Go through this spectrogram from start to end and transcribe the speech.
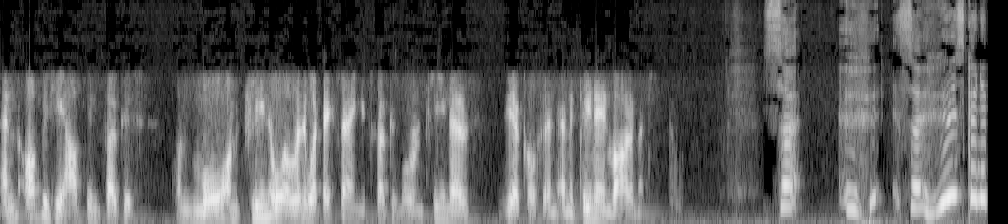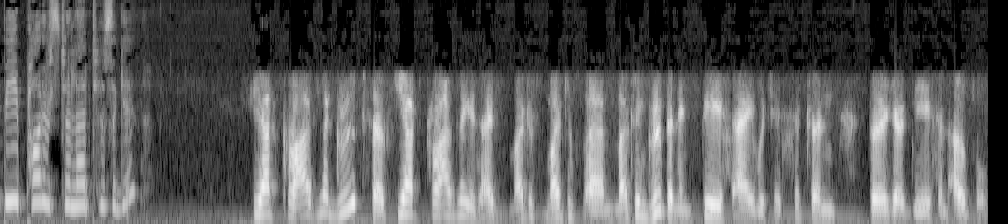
and obviously help them focus on more on clean oil. What they're saying is focus more on cleaner vehicles and, and a cleaner environment. So, so who's going to be part of Stellantis again? Fiat Chrysler Group. So Fiat Chrysler is a motor, motor, uh, motoring group, and then PSA, which is Citroen, Peugeot, DS, and Opel.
